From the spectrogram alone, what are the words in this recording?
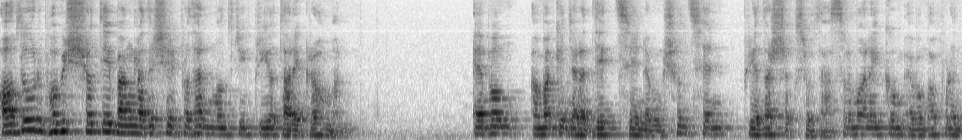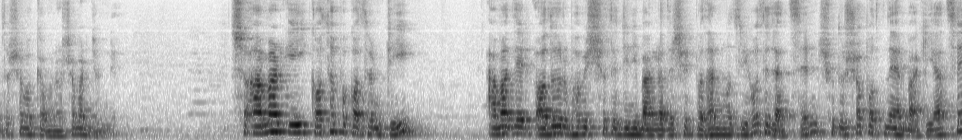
অদূর ভবিষ্যতে বাংলাদেশের প্রধানমন্ত্রী প্রিয় তারেক রহমান এবং আমাকে যারা দেখছেন এবং শুনছেন, প্রিয় দর্শক শ্রোতা, আসসালামু আলাইকুম এবং অপরন্ত শুভকামনা সবার জন্য। সো আমার এই কথোপকথনটি আমাদের অদূর ভবিষ্যতে যিনি বাংলাদেশের প্রধানমন্ত্রী হতে যাচ্ছেন, শুধু শপথ নেয়ার বাকি আছে,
